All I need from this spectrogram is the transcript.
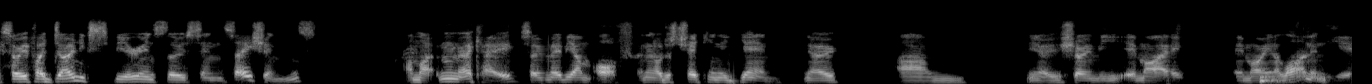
so if i don't experience those sensations i'm like mm, okay so maybe i'm off and then i'll just check in again you know um you know show me am i am i in alignment here?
